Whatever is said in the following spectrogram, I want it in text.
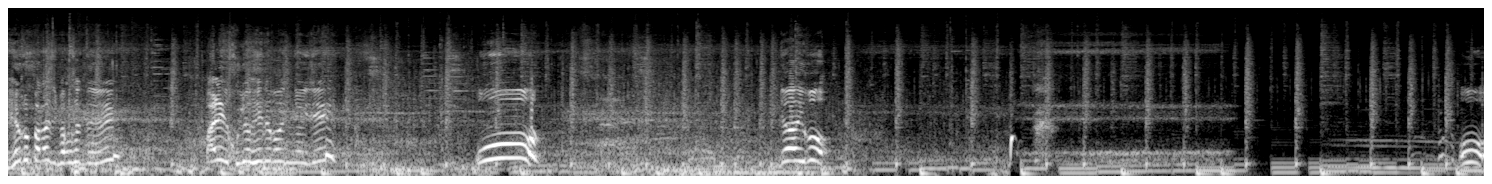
해골 바가지 병사들 빨리 구경해야 되거든요 이제 오! 야 이거 오!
